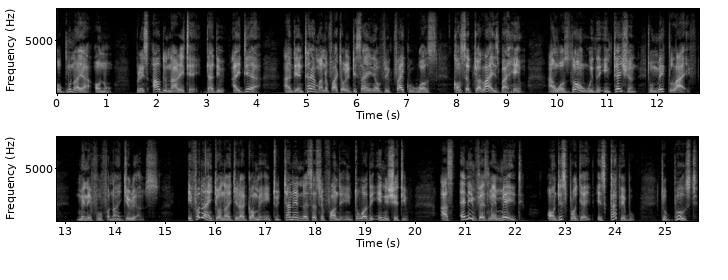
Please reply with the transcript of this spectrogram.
Ogbonnaya Onu, Prince Audu narrated that the idea and the entire manufacturing design of the vehicle was conceptualized by him and was done with the intention to make life meaningful for Nigerians. He further enjoined Nigeria government to channel necessary funding toward the initiative as any investment made on this project is capable to boost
